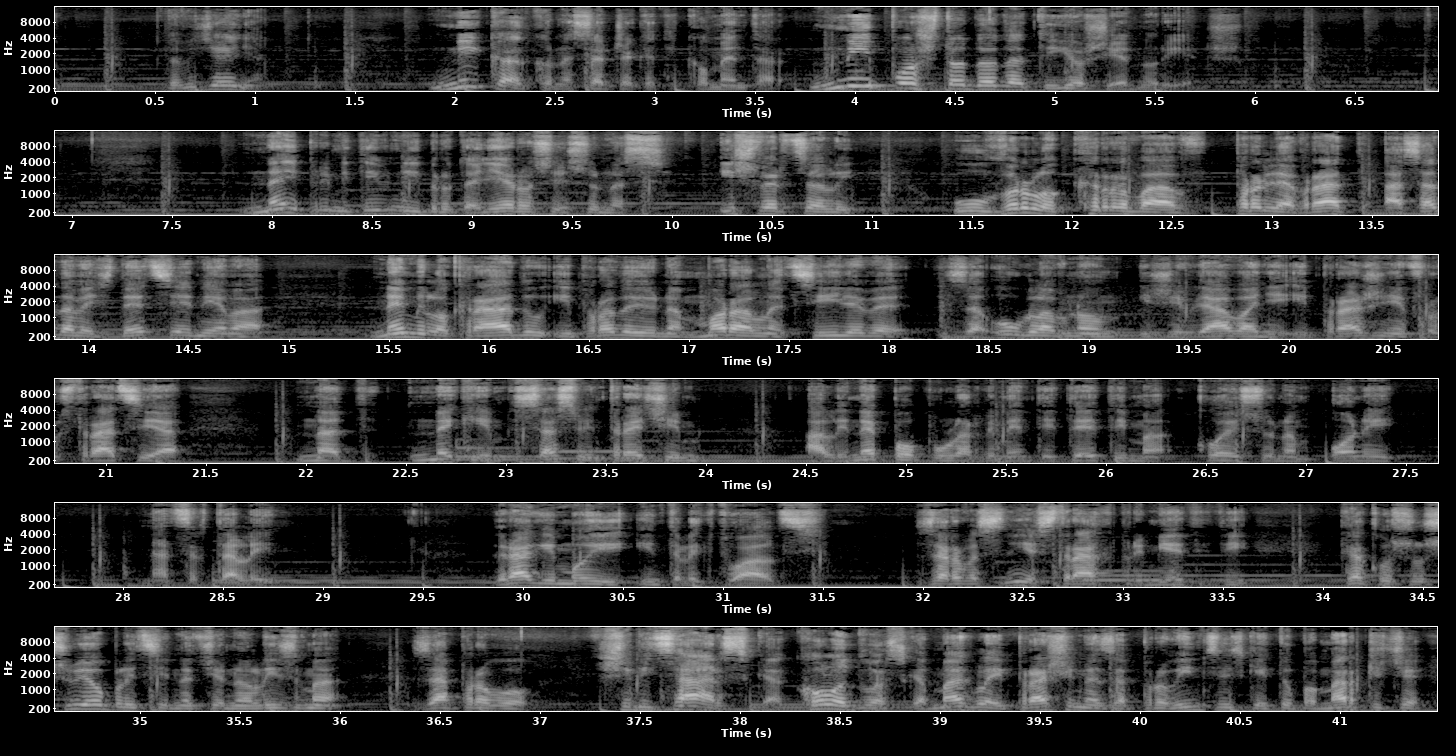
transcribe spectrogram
Doviđenja. Nikako ne sačekati komentar, ni pošto dodati još jednu riječ. Najprimitivniji brutaljerosi su nas išvercali u vrlo krvav prljav rat, a sada već decenijama nemilo kradu i prodaju nam moralne ciljeve za uglavnom iživljavanje i pražnje frustracija nad nekim sasvim trećim, ali nepopularnim entitetima koje su nam oni nacrtali. Dragi moji intelektualci, zar vas nije strah primijetiti kako su svi oblici nacionalizma zapravo šibicarska, kolodvorska magla i prašina za provincijske tupamarčiće,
